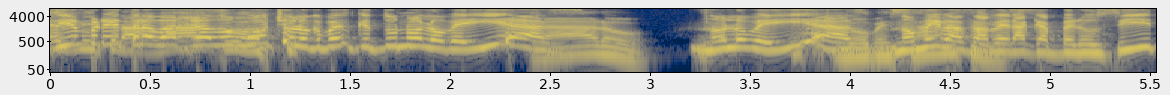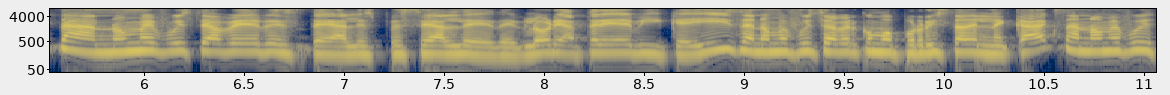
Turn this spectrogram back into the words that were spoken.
siempre he trabajado mucho, lo que pasa es que tú no lo veías. Claro. No lo veías. no me ibas a ver a Caperucita, no me fuiste a ver este, al especial de, Gloria Trevi que hice, no me fuiste a ver como porrista del Necaxa, no me fui.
